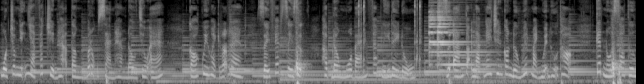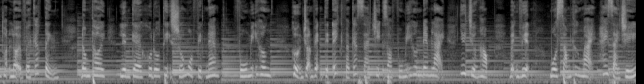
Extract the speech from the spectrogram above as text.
một trong những nhà phát triển hạ tầng bất động sản hàng đầu châu Á, có quy hoạch rõ ràng, giấy phép xây dựng, hợp đồng mua bán pháp lý đầy đủ. Dự án tọa lạc ngay trên con đường huyết mạch Nguyễn Hữu Thọ, kết nối giao thương thuận lợi với các tỉnh, đồng thời liền kề khu đô thị số 1 Việt Nam, Phú Mỹ Hưng, hưởng trọn vẹn tiện ích và các giá trị do Phú Mỹ Hưng đem lại như trường học, bệnh viện, mua sắm thương mại hay giải trí.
